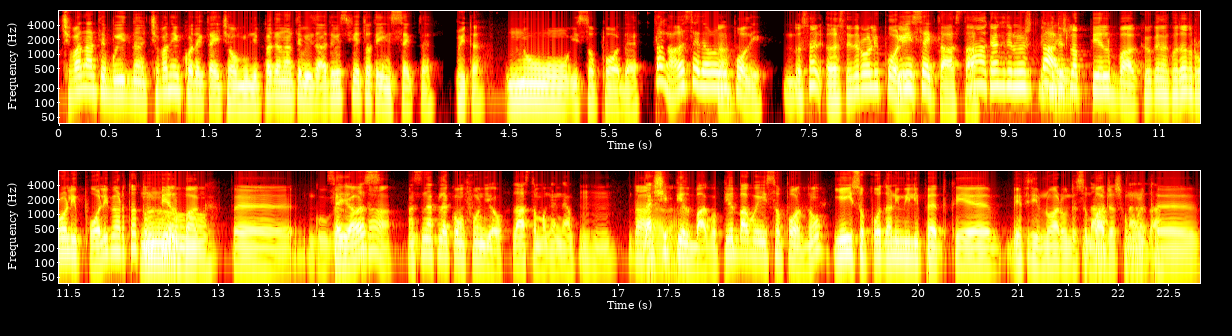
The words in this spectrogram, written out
Ceva n-ar trebui, ceva nu e corect aici, o milipede n-ar trebui, ar trebui să fie toate insecte. Uite. Nu isopode. Da, ăsta e de roly-poly. Ăsta, ăsta e de E roly-poly. insecta asta. Ah, cred că te gândești, Da, da, gândești e- la pillbug. Eu când am căutat roly-poly mi-a arătat un Nu. pillbug pe Google. Serios? Da. Înseamnă că le confund eu. La asta mă gândeam. Mhm. Da, da Dar da, și da. pillbug-ul. Pillbug-ul e isopod, nu? E isopod, dar nu miliped, că e, efectiv, nu are unde să Da, bage așa da, da, multe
